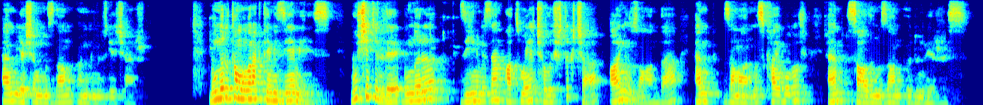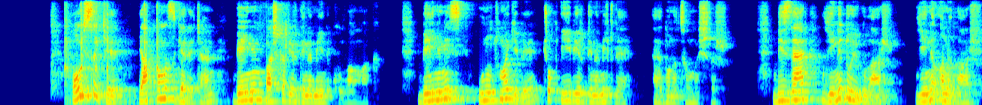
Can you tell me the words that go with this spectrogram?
hem yaşamımızdan ömrümüz geçer. Bunları tam olarak temizleyemeyiz. Bu şekilde bunları zihnimizden atmaya çalıştıkça aynı zamanda hem zamanımız kaybolur hem sağlığımızdan ödün veririz. Oysa ki yapmamız gereken beynin başka bir dinamiğini kullanmak. Beynimiz unutma gibi çok iyi bir dinamikle e, donatılmıştır. Bizler yeni duygular, yeni anılar,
